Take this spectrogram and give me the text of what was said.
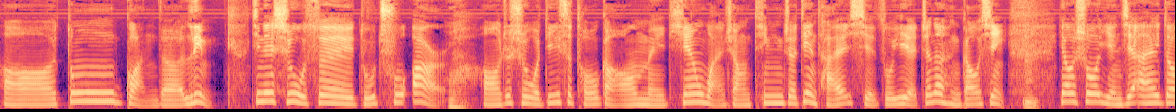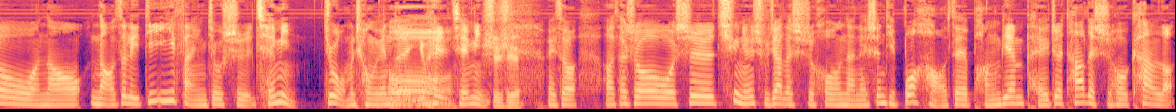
呃东莞的 Lim 今年十五岁，读初二。哇，哦，这是我第一次投稿，每天晚上听着电台写作业，真的很高兴。嗯，要说眼界爱豆，我脑脑子里第一反应就是钱敏。”就是我们成员的一位哦钱敏，是是，没错啊，他说我是去年暑假的时候，奶奶身体不好，在旁边陪着她的时候看了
